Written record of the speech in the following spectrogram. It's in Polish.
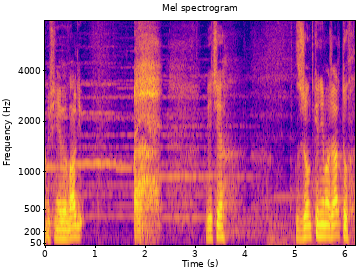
Żebym się nie wywalił. Wiecie, z rządkiem nie ma żartów.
